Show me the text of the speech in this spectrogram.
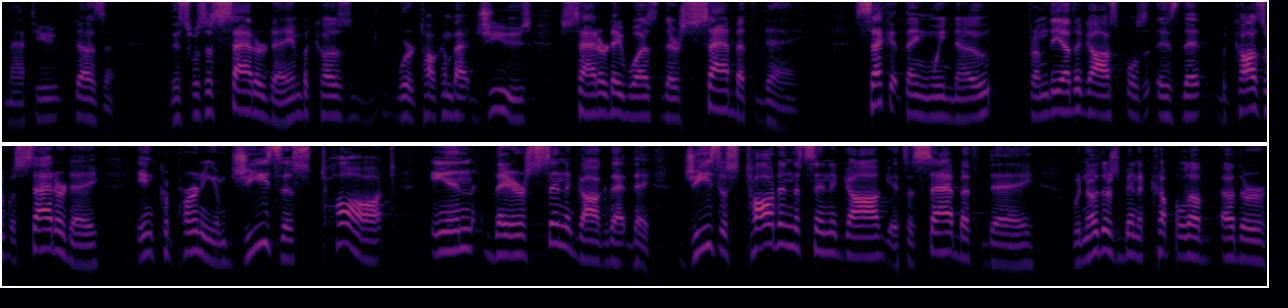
Matthew doesn't. This was a Saturday, and because we're talking about Jews, Saturday was their Sabbath day. Second thing we note from the other Gospels is that because it was Saturday in Capernaum, Jesus taught in their synagogue that day. Jesus taught in the synagogue. It's a Sabbath day. We know there's been a couple of other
